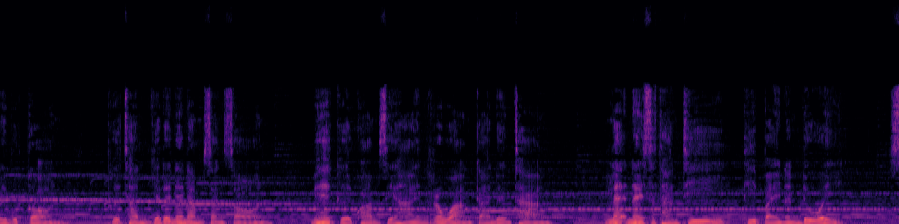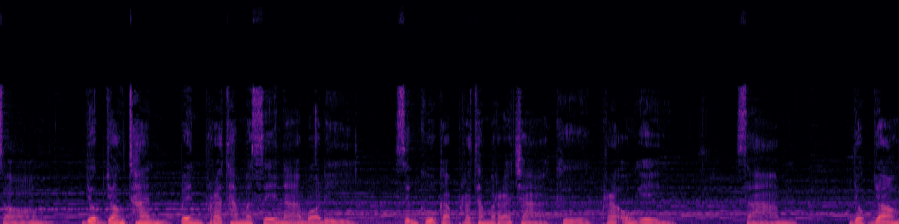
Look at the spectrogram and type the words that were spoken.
รีบุตรก่อน เพื่อท่านจะได้แนะนำสั่งสอนไม่ให้เกิดความเสียหายระหว่างการเดินทาง และในสถานที่ที่ไปนั้นด้วย 2. ยกย่องท่านเป็นพระธรรมเสนาบดี ซึ่งคู่กับพระธรรมราชาคือพระองค์เอง 3. ยกย่อง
